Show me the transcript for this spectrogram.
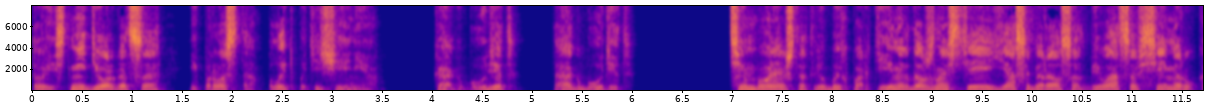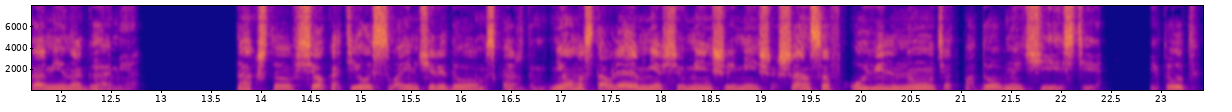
то есть не дергаться и просто плыть по течению. Как будет, так будет. Тем более, что от любых партийных должностей я собирался отбиваться всеми руками и ногами. Так что все катилось своим чередом, с каждым днем оставляя мне все меньше и меньше шансов увильнуть от подобной чести. И тут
